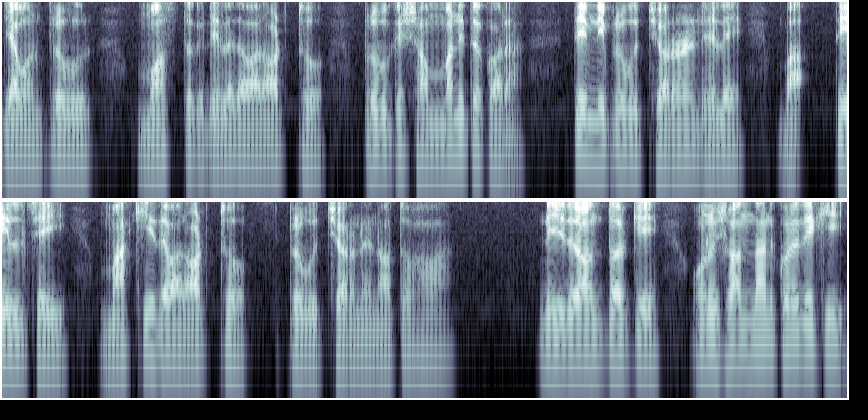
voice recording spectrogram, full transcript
যেমন প্রভুর মস্তকে ঢেলে দেওয়ার অর্থ প্রভুকে সম্মানিত করা, তেমনি প্রভুর চরণে ঢেলে বা তেল সেই মাখিয়ে দেওয়ার অর্থ প্রভুর চরণে নত হওয়া। নিজেদের অন্তরকে অনুসন্ধান করে দেখি,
